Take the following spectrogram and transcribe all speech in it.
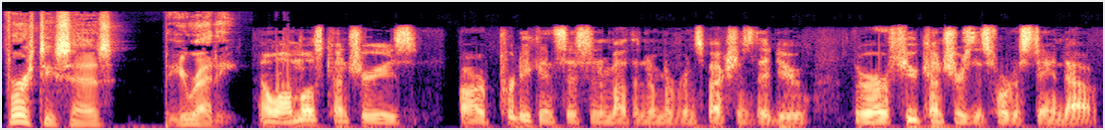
First, he says, be ready. Now, while most countries are pretty consistent about the number of inspections they do, there are a few countries that sort of stand out.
